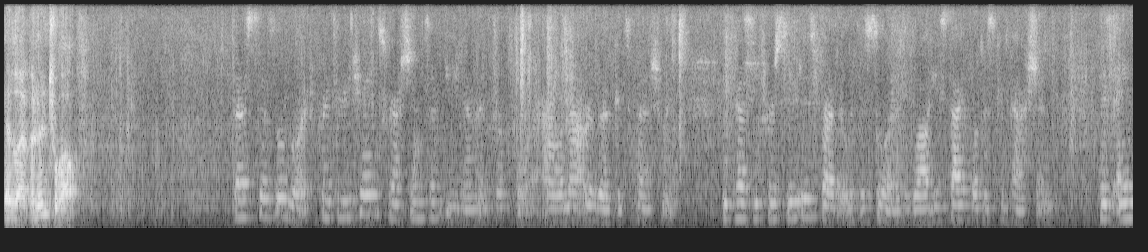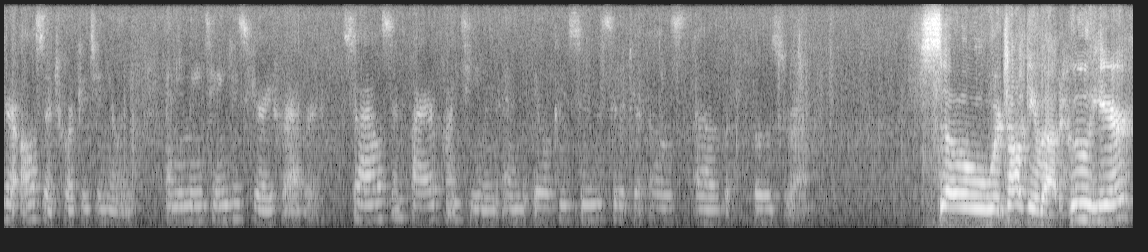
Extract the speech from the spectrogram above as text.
11 and 12. Thus says the Lord, for three transgressions of Edom and for four, I will not revoke its punishment, because he pursued his brother with the sword, while he stifled his compassion. His anger also tore continually, and he maintained his fury forever. So I will send fire upon Teman, and it will consume the citadels of Bozrah. So we're talking about who here?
